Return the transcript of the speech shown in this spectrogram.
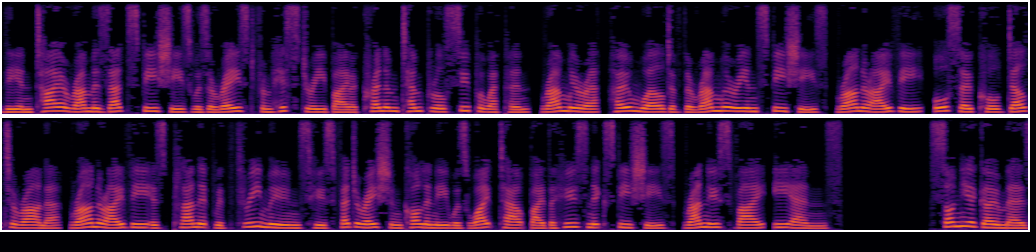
the entire Ramazad species was erased from history by a Krenim temporal superweapon, Ramura, homeworld of the Ramurian species, Rana IV, also called Delta Rana. Rana IV is planet with three moons whose Federation colony was wiped out by the Husnock species, Ranus Vi, ENs. Sonia Gomez,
